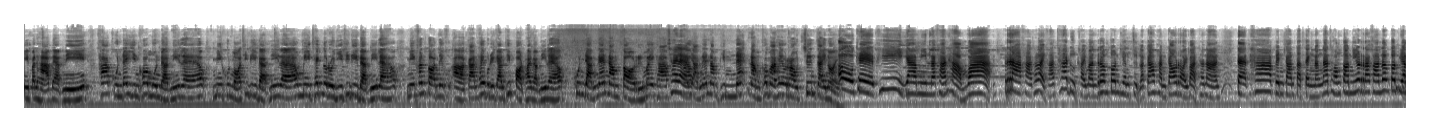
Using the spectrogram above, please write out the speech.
มีปัญหาแบบนี้ ถ้าคุณได้ยินข้อมูลแบบนี้แล้ว มีคุณหมอที่ดีแบบนี้แล้ว มีเทคโนโลยีที่ดีแบบนี้แล้ว มีขั้นตอนในอ่าการให้บริการที่ปลอดภัยแบบนี้แล้ว คุณอยากแนะนำต่อหรือไม่ครับใช่แล้วถ้าอยากแนะนำพิมพ์แนะนำเข้ามาให้เราชื่นใจหน่อย โอเค พี่ยามินนะคะถามว่า ราคาเท่าไหร่คะ ถ้าดูดไขมันเริ่มต้นเพียงจุดละ 9,900 บาทเท่านั้น แต่ถ้าเป็นการตัดแต่งหนังหน้าท้องตอนนี้ราคาเริ่มต้นเพียง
